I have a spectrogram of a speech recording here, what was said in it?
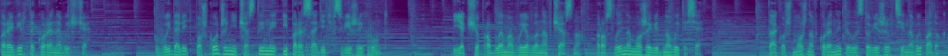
перевірте кореневище. Видаліть пошкоджені частини і пересадіть в свіжий ґрунт. Якщо проблема виявлена вчасно, рослина може відновитися. Також можна вкоренити листові живці на випадок,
